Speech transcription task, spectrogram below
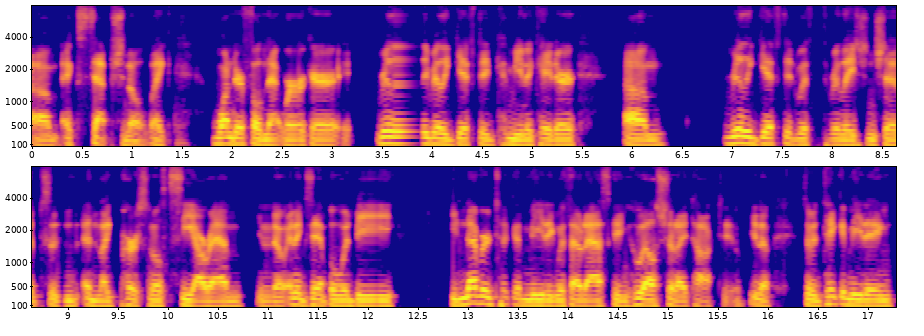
um, exceptional, like wonderful networker, really, really gifted communicator, um, really gifted with relationships and, and like personal CRM. You know, an example would be he never took a meeting without asking who else should I talk to. You know, so he'd take a meeting,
